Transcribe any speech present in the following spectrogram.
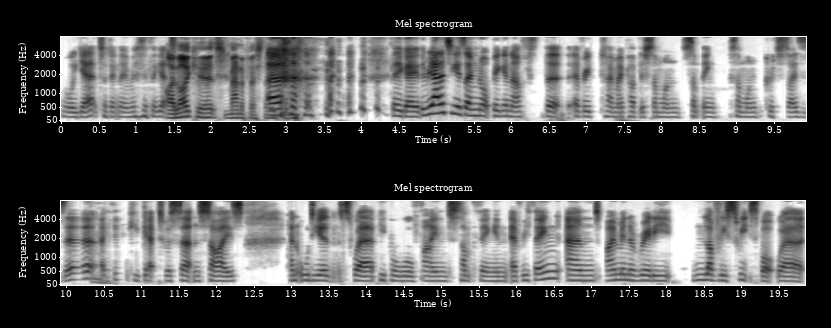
Well, yet I don't know yet. I like it. It's manifestation. Uh, there you go. The reality is, I'm not big enough that every time I publish someone something, someone criticizes it. Mm. I think you get to a certain size, an audience where people will find something in everything, and I'm in a really lovely sweet spot where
